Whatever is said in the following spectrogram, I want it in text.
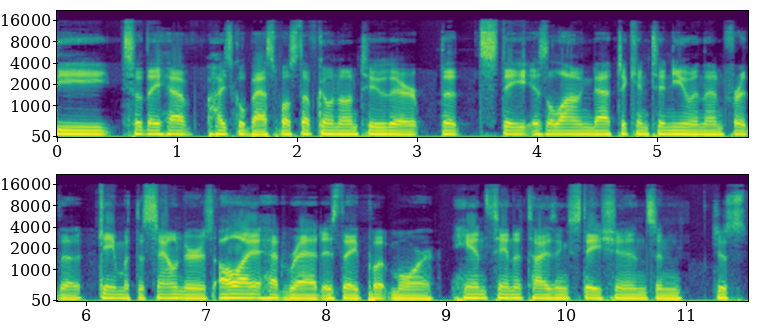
the so they have high school basketball stuff going on too. There, the state is allowing that to continue, and then for the game with the Sounders, all I had read is they put more hand sanitizing stations and just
